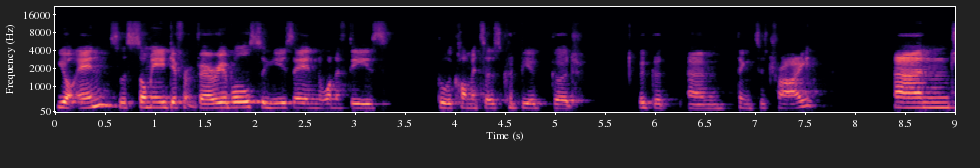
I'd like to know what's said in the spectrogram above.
you're in. So there's so many different variables. So using one of these glucometers could be a good a good um, thing to try. And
